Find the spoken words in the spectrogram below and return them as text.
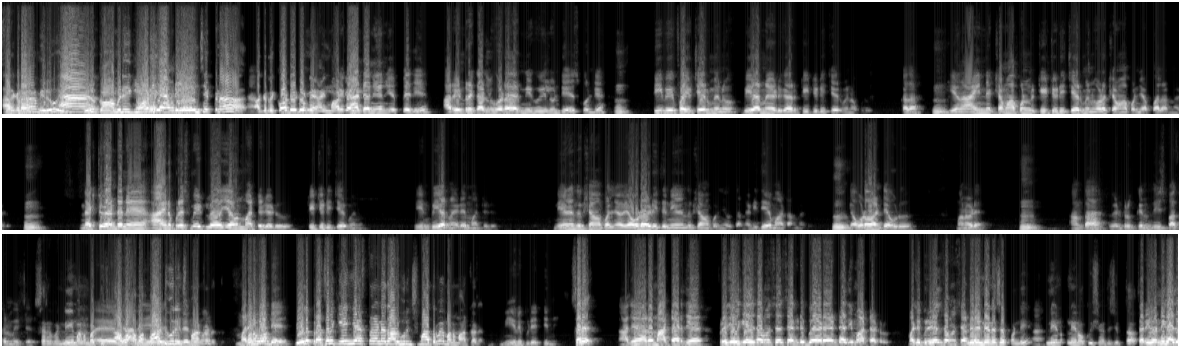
Sir ఇక్కడ మీరు. మీరు కామెడీకి. ఏం చెప్పినా అక్కడ రికార్డెడ్ ఉన్నాయి ఆయన మాట్లాడి నేను చెప్పేది ఆ రెండు రికార్డులు కూడా మీకు వీలుంటే వేసుకోండి. TV five chairman BR Naidu గారు టీటీడీ చైర్మన్ అప్పుడు కదా? ఈయన ఆయన్ని క్షమాపణలు టీటీడీ చైర్మన్ కూడా క్షమాపణ చెప్పాలి అన్నాడు నెక్స్ట్ వెంటనే ఆయన ప్రెస్ మీట్లో ఏమని మాట్లాడాడు? TTD chairman. ఈయన బిఆర్ నాయుడు ఏం మాట్లాడాడు? నేనెందుకు క్షమాపణ ఎవడో అడిగితే నేనెందుకు క్షమాపణ చెబుతాను ఇదే మాట అన్నాడు. ఎవడో అంటే ఎవడు? మనోడే. అంతా వెంట్రుక కింద తీసి పక్కన పెట్టారు సరే అవన్నీ మనం బట్టి వాటి గురించి వీళ్ళ ప్రజలకు ఏం చేస్తారనే దాని గురించి మాత్రమే మనం మాట్లాడాలి. మీరు ఇప్పుడు ఎత్తింది. సరే. అదే అదే మాట్లాడితే ప్రజలకు ఏ సమస్య ఎక్కడికి పోయాడు అంటే అది మాట్లాడరు. మళ్ళీ ప్రజల సమస్య మీరు. ఎన్నైనా చెప్పండి. నేను నేను ఒక విషయం అయితే చెప్తా. సరే ఇవన్నీ కాదు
